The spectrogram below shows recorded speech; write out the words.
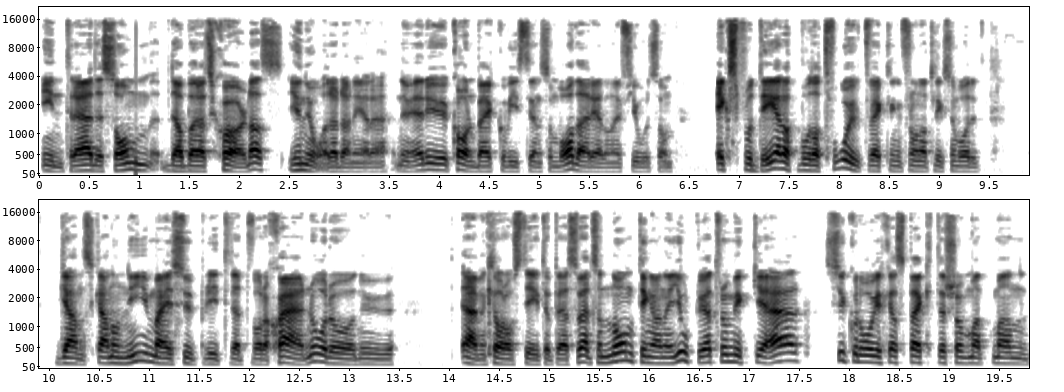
inträde som det har börjat skördas juniorer där nere. Nu är det ju Karlbäck och Wisten som var där redan i fjol som exploderat båda två utvecklingen från att liksom varit ganska anonyma i Superelit till att vara stjärnor och nu även klara av steget upp i SHL. Så någonting han har gjort och jag tror mycket är psykologiska aspekter som att man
